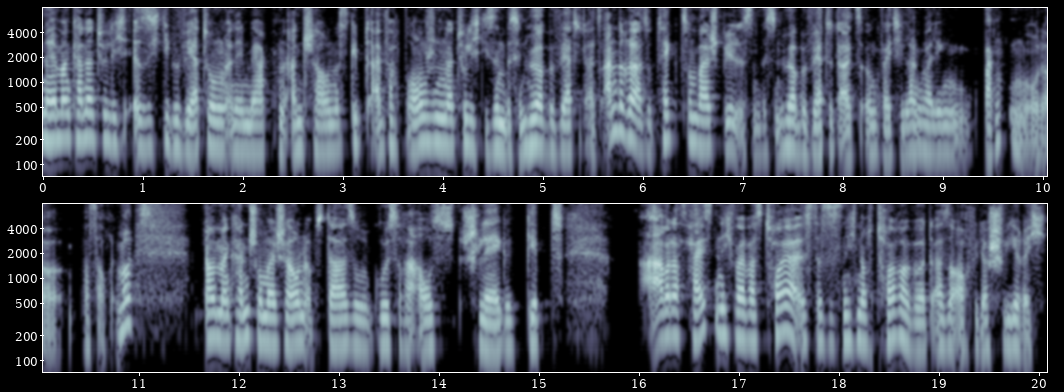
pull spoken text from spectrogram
Naja, man kann natürlich äh, sich die Bewertungen an den Märkten anschauen. Es gibt einfach Branchen natürlich, die sind ein bisschen höher bewertet als andere. Also Tech zum Beispiel ist ein bisschen höher bewertet als irgendwelche langweiligen Banken oder was auch immer. Aber man kann schon mal schauen, ob es da so größere Ausschläge gibt. Aber das heißt nicht, weil was teuer ist, dass es nicht noch teurer wird. Also auch wieder schwierig.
